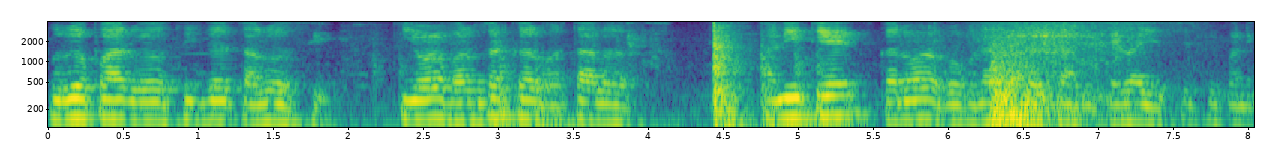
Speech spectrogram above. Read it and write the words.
पूर्वपार व्यवस्थित जर चालू असती ती एवढा भरमसाठ कर भरता आलं असतं. आणि ते करवाड रोखण्याचा प्रयत्न आम्ही केला यशस्वीपणे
